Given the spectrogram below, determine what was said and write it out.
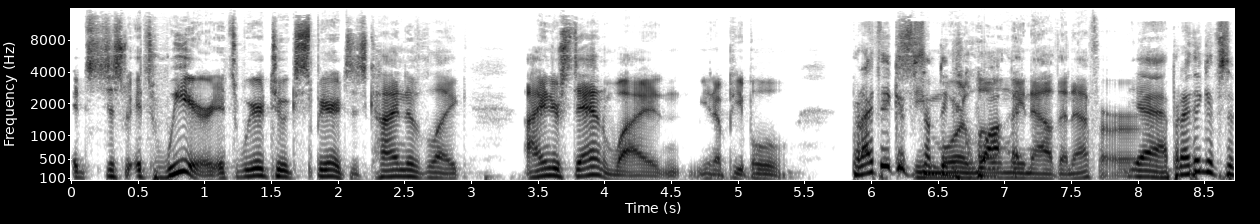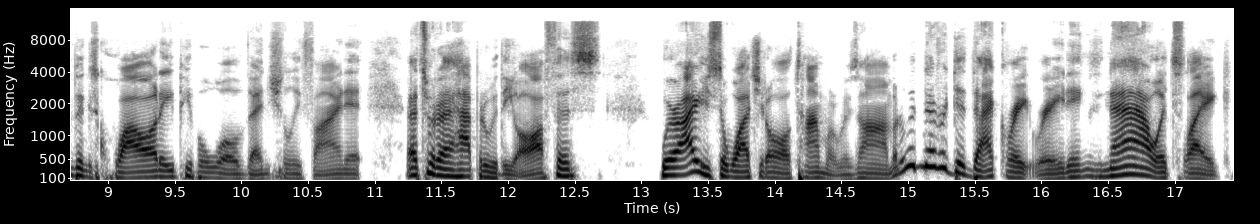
it's just it's weird. It's weird to experience. It's kind of like I understand why you know people but I think if seem something's more lonely now than ever. Yeah, but I think if something's quality, people will eventually find it. That's what happened with The Office, where I used to watch it all the time when it was on, but it never did that great ratings. Now it's like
